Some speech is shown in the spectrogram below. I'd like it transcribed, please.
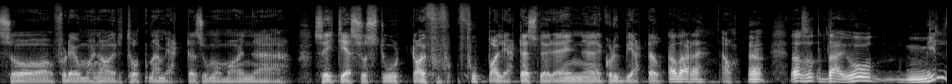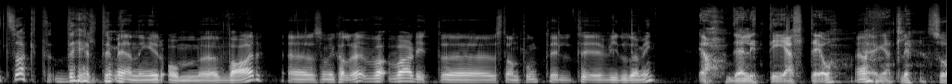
Så fordi om man har Tottenham-hjerte, så må man eh, Så ikke det er så stort. Da er fo- fotballhjertet større enn eh, klubbhjertet. Ja, det er det. Ja. Ja. Altså, det er jo mildt sagt delte meninger om eh, VAR, som vi kaller det. Hva, hva er ditt standpunkt til, til videodømming? Ja, det er litt delt, det òg, egentlig. Så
